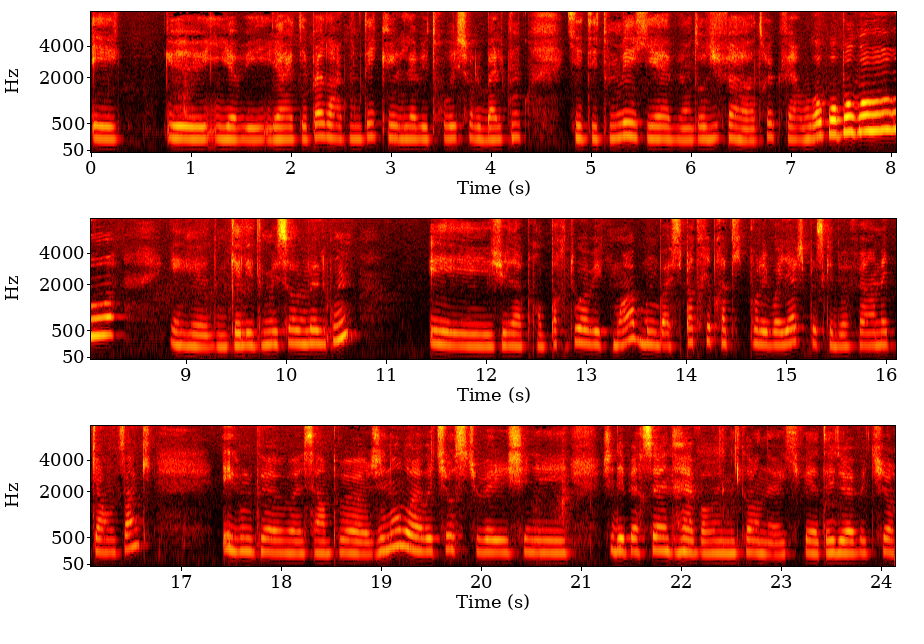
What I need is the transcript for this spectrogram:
Et euh, il avait, il arrêtait pas de raconter qu'il l'avait trouvée sur le balcon, qui était tombée et qui avait entendu faire un truc, faire wouah, wouah, wouah. Et euh, donc elle est tombée sur le balcon. Et je la prends partout avec moi. Bon, bah, c'est pas très pratique pour les voyages parce qu'elle doit faire 1m45. Et donc, euh, c'est un peu euh, gênant dans la voiture si tu veux aller chez, des personnes, avoir une licorne euh, qui fait la taille de la voiture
